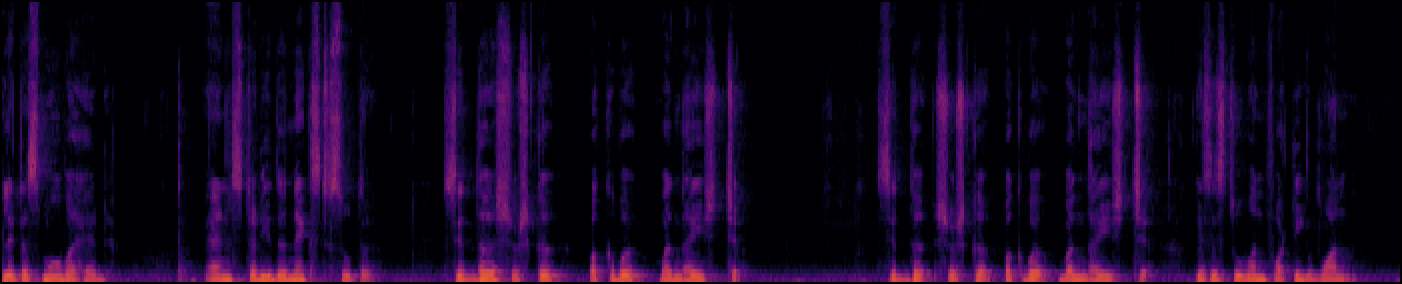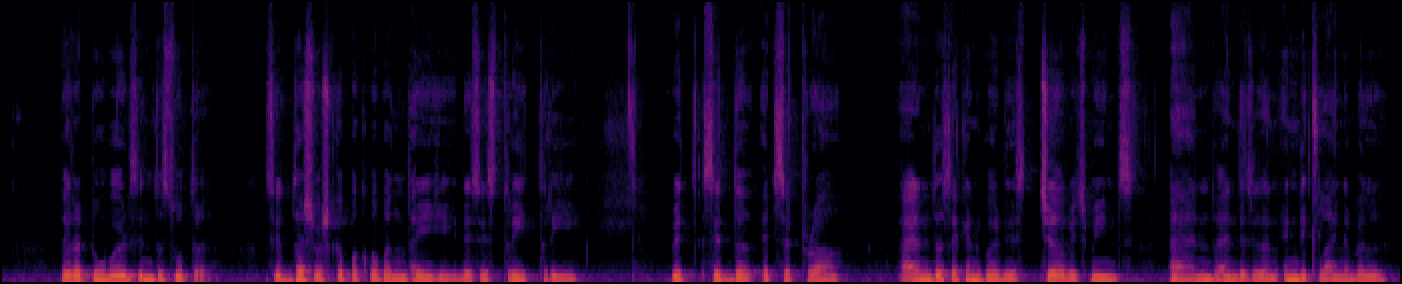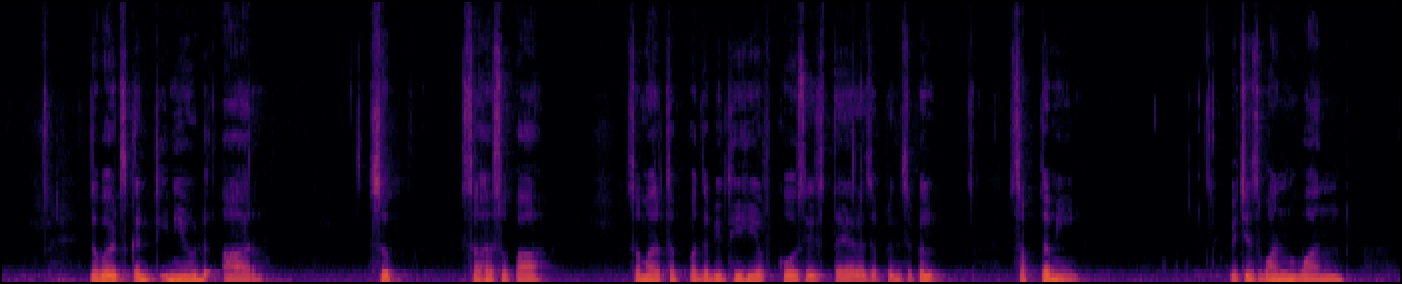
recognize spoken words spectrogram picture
Let us move ahead and study the next sutra. Siddha Shushka Pakva Bandhaishcha. Siddha Shushka Pakva Bandhaishcha. This is to 141. There are two words in the sutra. Siddha Shushka Pakva Bandhaihi, this is 3 3 with Siddha etc. And the second word is Cha, which means and, and this is an indeclinable. The words continued are Sup, Sahasupa, Samartha Padavidhi, of course, is there as a principle. Saptami, which is 1 1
